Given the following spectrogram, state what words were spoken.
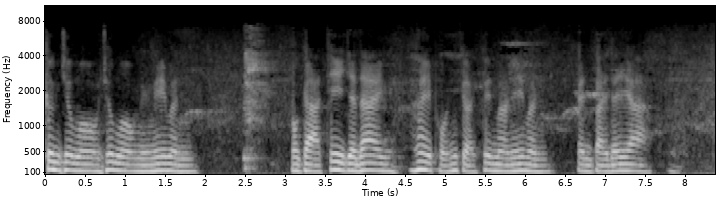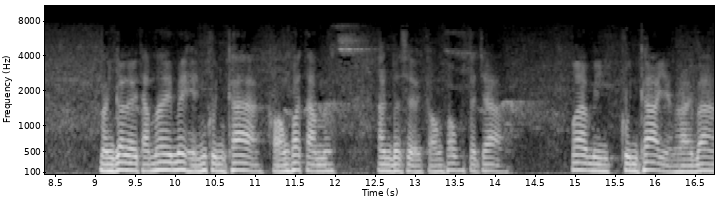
ครึ่งชั่วโมง ชั่วโมงหนึ่งนี้มันโอกาสที่จะได้ให้ผลเกิดขึ้นมานี้มันเป็นไปได้ยาก มันก็เลยทำให้ไม่เห็นคุณค่าของพระธรรมอันประเสริฐของพระพุทธเจ้า ว่ามีคุณค่าอย่างไรบ้าง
